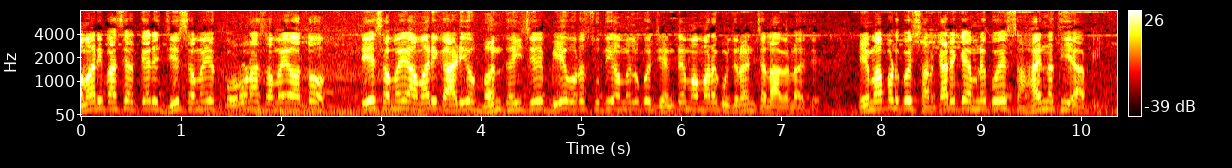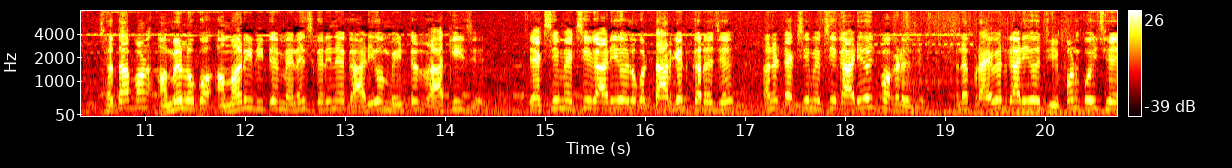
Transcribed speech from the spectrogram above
અમારી પાસે અત્યારે જે સમયે કોરોના સમય હતો તે સમયે અમારી ગાડીઓ બંધ થઈ છે. બે વર્ષ સુધી અમે લોકો જેમ તેમ અમારા ગુજરાન ચલાવેલા છે. એમાં પણ કોઈ સરકારે કે અમને કોઈ સહાય નથી આપી. છતાં પણ અમે લોકો અમારી રીતે મેનેજ કરીને ગાડીઓ મેન્ટેન રાખી છે. ટેક્સી મેક્સી ગાડીઓ એ લોકો ટાર્ગેટ કરે છે અને ટેક્સી મેક્સી ગાડીઓ જ પકડે છે. અને પ્રાઇવેટ ગાડીઓ જે પણ કોઈ છે,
